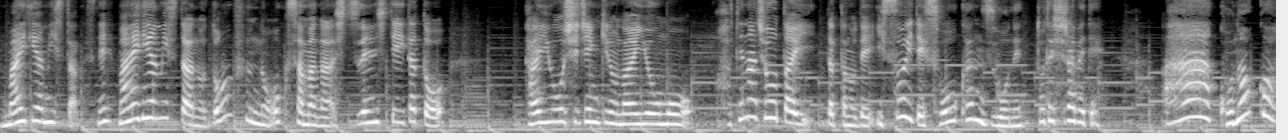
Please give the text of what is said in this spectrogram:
マイディアミスターですね。マイディアミスターのドンフンの奥様が出演していたと、対応詩人記の内容も、ハテな状態だったので、急いで相関図をネットで調べて、ああ、この子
